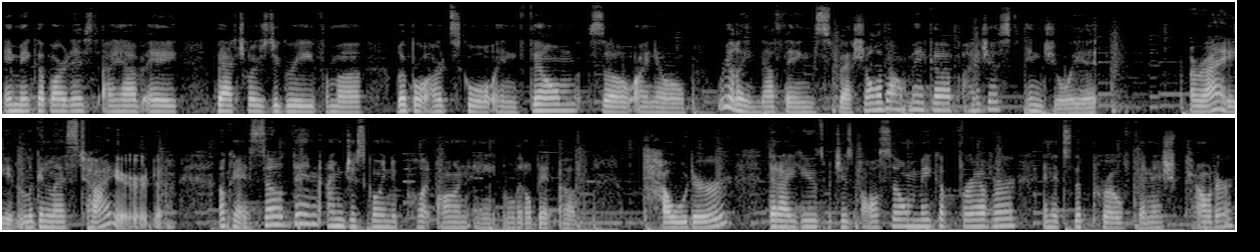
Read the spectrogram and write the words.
a makeup artist. I have a bachelor's degree from a liberal arts school in film, so I know really nothing special about makeup. I just enjoy it. Alright, looking less tired. Okay, so then I'm just going to put on a little bit of powder that I use, which is also Makeup Forever, and it's the Pro Finish powder.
